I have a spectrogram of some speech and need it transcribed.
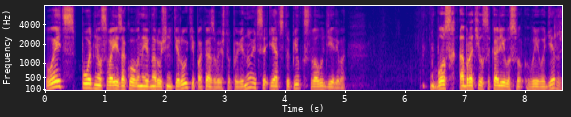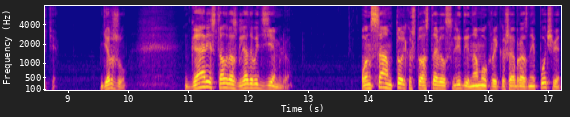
Уэйтс поднял свои закованные в наручники руки, показывая, что повинуется, и отступил к стволу дерева. Босс обратился к Оливасу. «Вы его держите?» «Держу». Гарри стал разглядывать землю. Он сам только что оставил следы на мокрой кашеобразной почве,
